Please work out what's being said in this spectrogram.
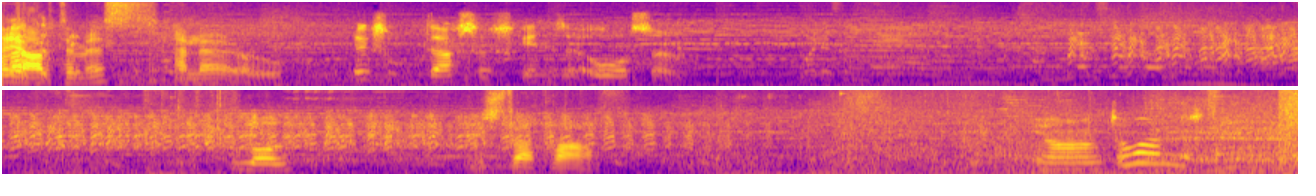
Hi like the- Optimus. Hello. Pixel Duster skins are awesome. What is a man? Lol. Just that laugh. Yeah, I don't understand.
